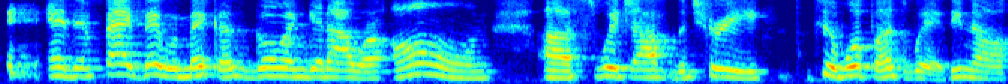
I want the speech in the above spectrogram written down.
And in fact they would make us go and get our own uh, switch off the tree to whoop us with, you know.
